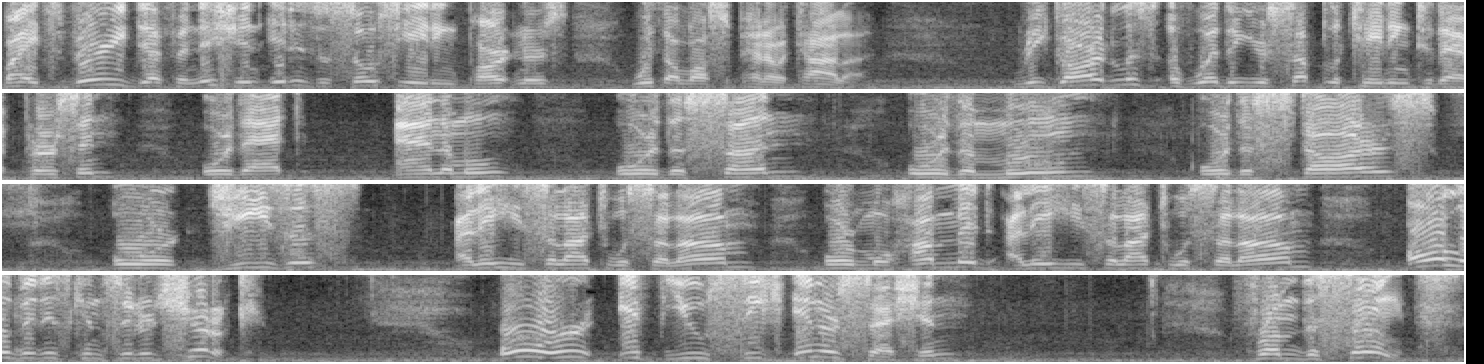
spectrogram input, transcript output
By its very definition, it is associating partners with Allah subhanahu wa ta'ala. Regardless of whether you're supplicating to that person or that animal or the sun or the moon or the stars or Jesus alayhi salatu wasalam or Muhammad alayhi salatu wasalam, all of it is considered shirk. Or if you seek intercession from the saints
